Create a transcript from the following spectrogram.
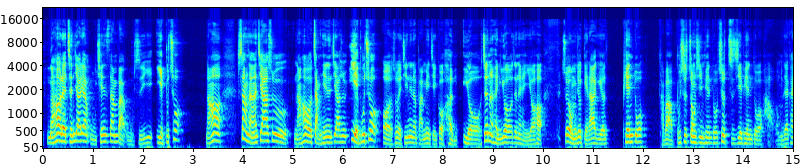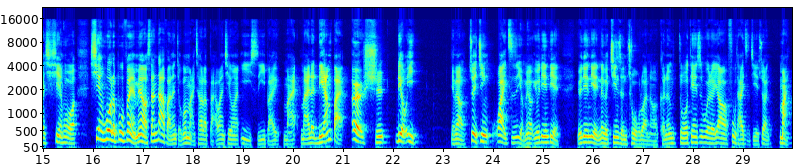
然后呢，成交量五千三百五十亿，也不错。然后上涨的加速，然后涨停的加速也不错哦。所以今天的盘面结构很优，真的很优，真的很优哈。所以我们就给它一个偏多，好不好？不是中心偏多，就直接偏多。好，我们再看现货，现货的部分有没有？三大法人总共买超了百万、千万、亿、十亿、百，买买了两百二十六亿。有没有最近外资有没有有点点有点点那个精神错乱哦？可能昨天是为了要副台子结算卖，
